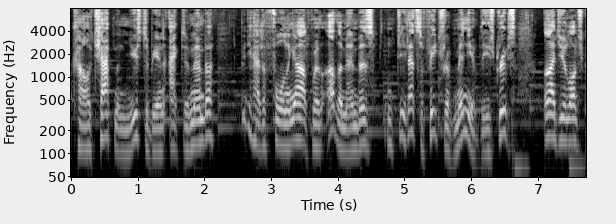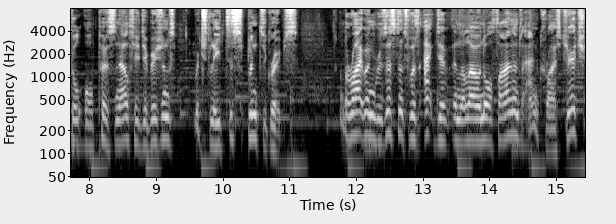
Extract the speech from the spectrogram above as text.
Kyle Chapman used to be an active member, but he had a falling out with other members. Indeed, that's a feature of many of these groups ideological or personality divisions which lead to splinter groups. The right wing resistance was active in the lower North Island and Christchurch.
